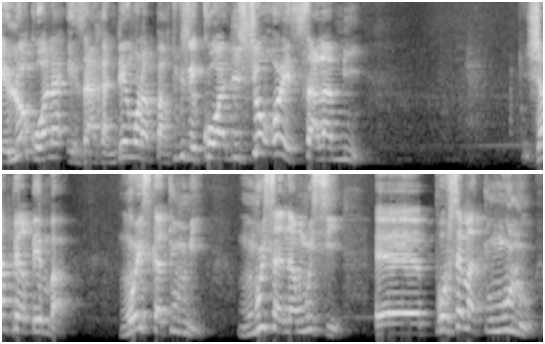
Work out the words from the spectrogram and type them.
Eloko wana ezalaka ndenge wana partout puisque coalition oyo esalami, jean pierre bemba moïse katumbi mbwisa na mwisi eh, professeur matungulu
